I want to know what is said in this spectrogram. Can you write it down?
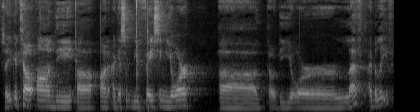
So you could tell on the uh, on I guess it would be facing your uh, that would be your left, I believe.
